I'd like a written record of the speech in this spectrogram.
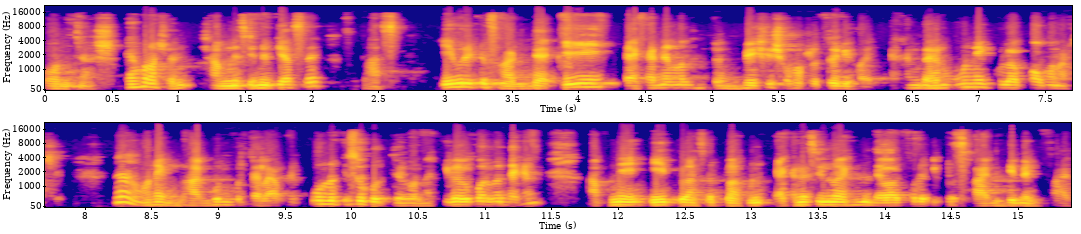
পঞ্চাশ। এখন আসেন, সামনে চিহ্ন কি আছে? প্লাস এবার একটু ফাঁক দেয় এই এখানে আমাদের বেশি সমস্যা তৈরি হয়। এখানে দেখেন অনেকগুলো কমন আসে। হ্যাঁ অনেক ভাগ গুণ করতে হলে আপনি কোনো কিছু করতে হবে না। কীভাবে করবেন দেখেন? আপনি এই প্লাসের প্লাস এখানে চিহ্ন এখানে দেওয়ার পরে একটু ফাঁক দিবেন। ফাঁক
